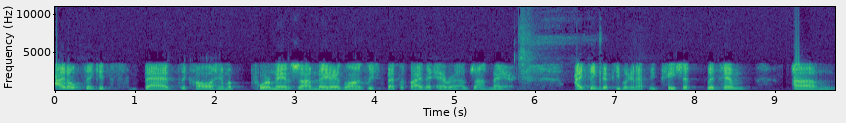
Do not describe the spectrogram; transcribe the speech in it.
I don't think it's bad to call him a poor man's John Mayer as long as we specify the era of John Mayer. I think that people are going to have to be patient with him. Um,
